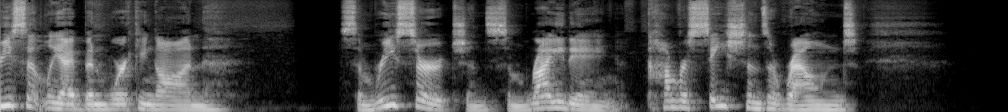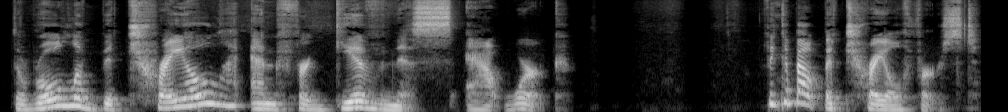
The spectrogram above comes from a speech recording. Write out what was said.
recently I've been working on some research and some writing, conversations around the role of betrayal and forgiveness at work. Think about betrayal first.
